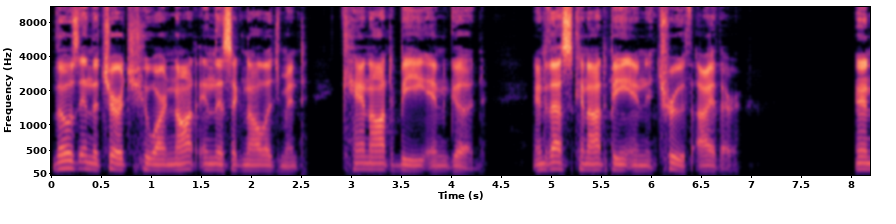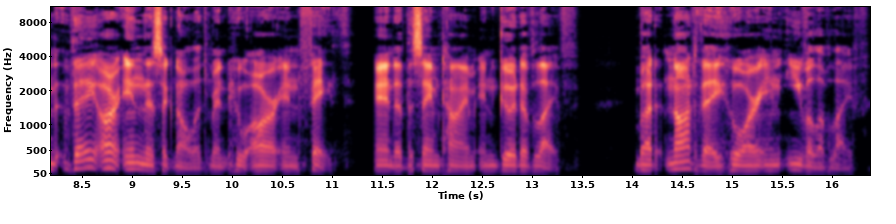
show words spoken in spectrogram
Those in the church who are not in this acknowledgement cannot be in good, and thus cannot be in truth either. And they are in this acknowledgement who are in faith, and at the same time in good of life, but not they who are in evil of life.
